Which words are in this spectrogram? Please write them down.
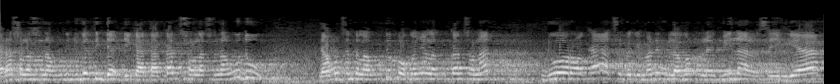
Karena sholat sunnah wudhu juga tidak dikatakan sholat sunnah wudhu. Namun setelah wudhu pokoknya lakukan sholat dua rakaat sebagaimana yang dilakukan oleh Bilal sehingga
